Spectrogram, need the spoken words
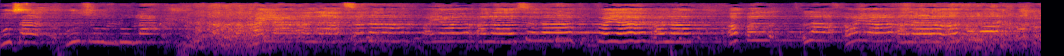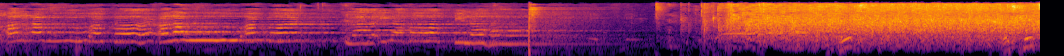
Rasulullah. Hayya ala salah, goed.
